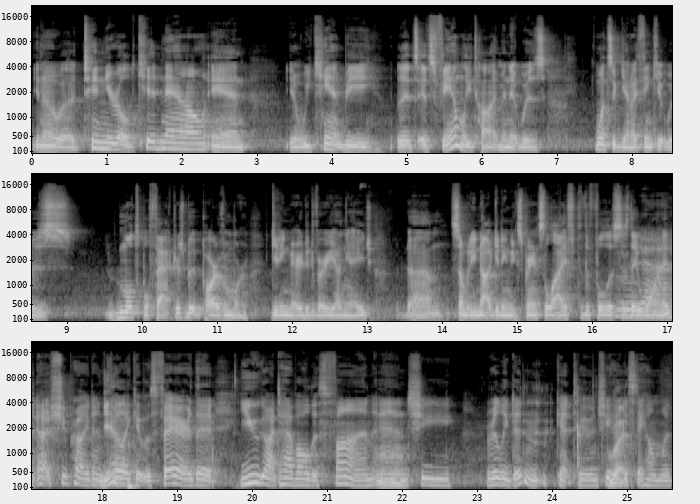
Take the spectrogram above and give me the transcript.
you know, a ten year old kid now, and you know, we can't be. It's it's family time." And it was once again, I think it was multiple factors, but part of them were getting married at a very young age. Um, somebody not getting to experience life to the fullest as they Yeah, wanted. uh, she probably didn't Yeah. feel like it was fair that you got to have all this fun Mm-hmm. and she really didn't get to, and she had Right. Mm-hmm. to stay home with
